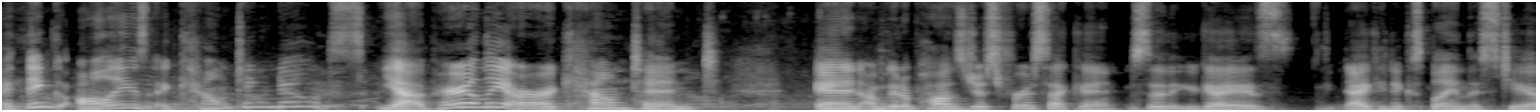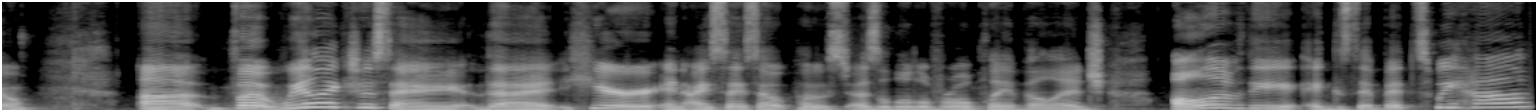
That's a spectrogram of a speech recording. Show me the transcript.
I think Ollie's accounting notes? Yeah, apparently our accountant and I'm going to pause just for a second so that you guys, I can explain this to you. Uh, but we like to say that here in Ice Ice Outpost, as a little roleplay village, all of the exhibits we have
